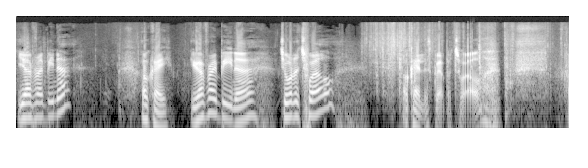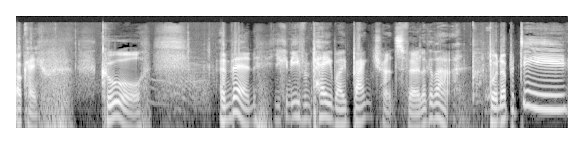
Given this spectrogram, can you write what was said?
You have Ribena? Okay. You have Ribena. Do you want a twirl? Okay, let's grab a twirl. Okay. Cool. And then you can even pay by bank transfer. Look at that. Bon appetit!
